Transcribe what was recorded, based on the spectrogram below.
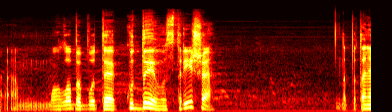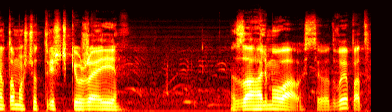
е, могло би бути куди гостріше. Питання в тому, що трішечки вже і загальмував ось цей от випад.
